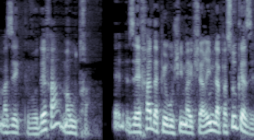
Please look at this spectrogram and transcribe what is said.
מה זה כבודיך? מהותך. זה אחד הפירושים האפשריים לפסוק הזה.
